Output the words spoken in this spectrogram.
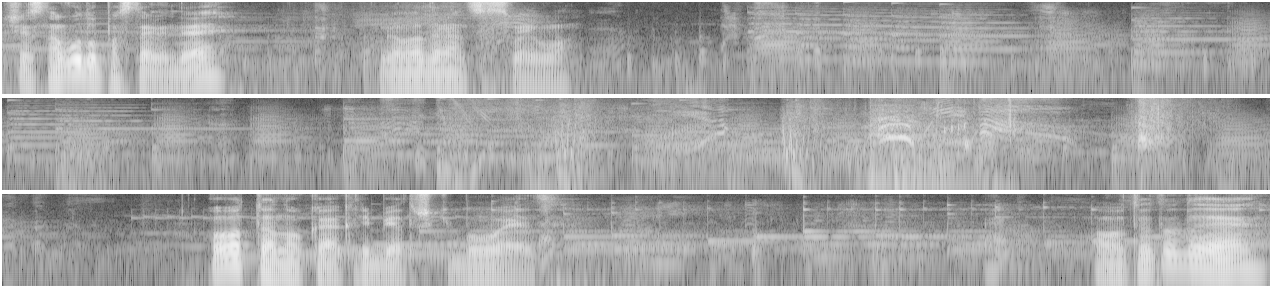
Сейчас на воду поставим, да? Голодранца своего Вот оно как, ребятушки, бывает Вот это да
